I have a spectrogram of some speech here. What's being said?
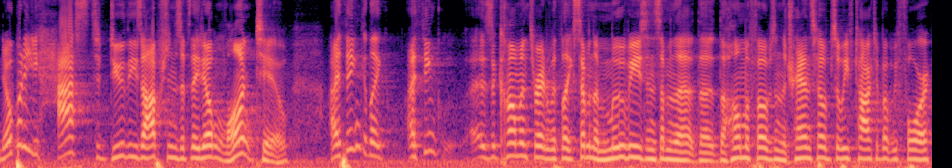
Nobody has to do these options if they don't want to. I think like I think as a common thread with like some of the movies and some of the, the, the homophobes and the transphobes that we've talked about before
